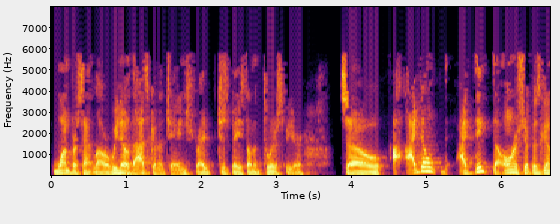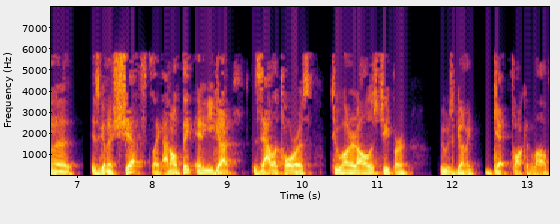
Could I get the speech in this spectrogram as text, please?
one percent lower. We know that's going to change, right? Just based on the Twitter sphere. So I, I don't. I think the ownership is gonna is gonna shift. Like I don't think. And you got Zalatoris, two hundred dollars cheaper, who's gonna get fucking love.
